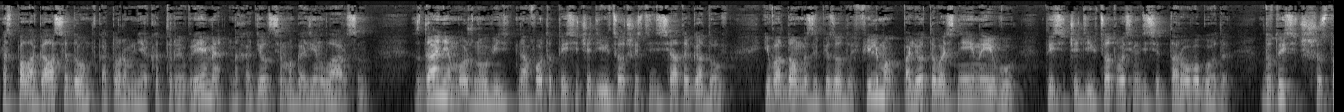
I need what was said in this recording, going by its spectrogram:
располагался дом, в котором некоторое время находился магазин «Ларсен». Здание можно увидеть на фото 1960-х годов и в одном из эпизодов фильма «Полеты во сне и наяву» 1982 года. В 2006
